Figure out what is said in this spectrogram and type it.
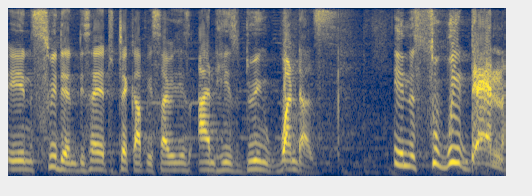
In Sweden decided to take up his services and he's doing wonders in Sweden.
